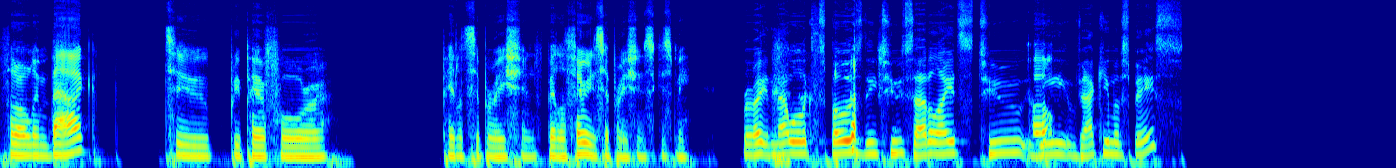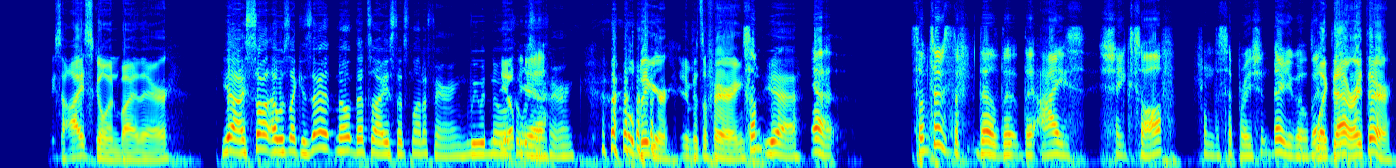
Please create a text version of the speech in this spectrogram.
Throwing back to prepare for payload separation, payload fairing separation, excuse me. Right, and that will expose the two satellites to Oh. the vacuum of space. There's ice going by there. Yeah, I saw. I was like, "Is that no? That's ice. That's not a fairing. We would know Yep. if it was Yeah. a fairing." A little bigger if it's a fairing. Some yeah, yeah. Sometimes the, the the the ice shakes off from the separation. There you go, Ben. Like that right there.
